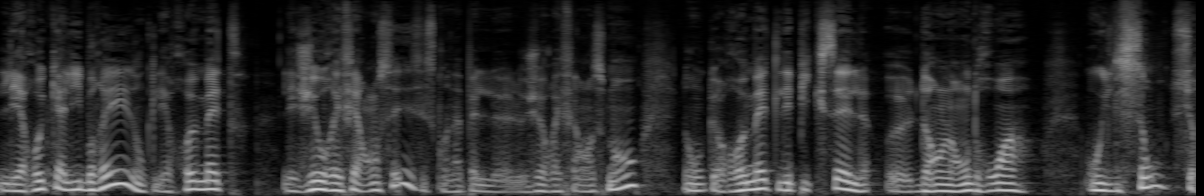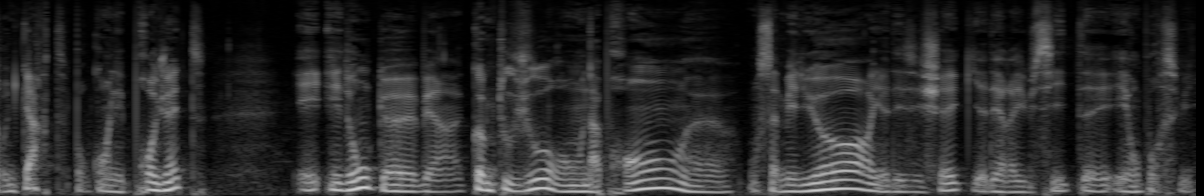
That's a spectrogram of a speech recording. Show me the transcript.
les recalibrer, donc les remettre, les géoréférencer, c'est ce qu'on appelle le, géoréférencement, donc euh, remettre les pixels euh, dans l'endroit où ils sont sur une carte pour qu'on les projette. Et, et donc, euh, bien, comme toujours, on apprend, euh, on s'améliore, il y a des échecs, il y a des réussites, et, on poursuit.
